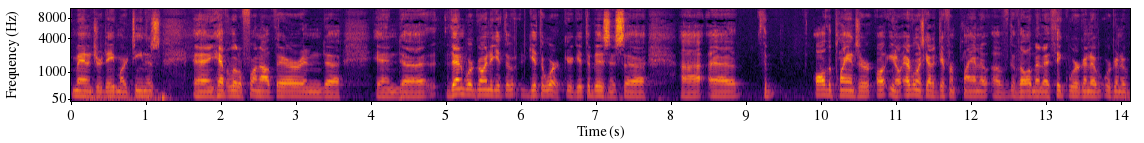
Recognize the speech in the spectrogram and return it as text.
manager Dave Martinez, and have a little fun out there. And uh, and uh, then we're going to get the get to work, or get to business. Uh, uh, all the plans are, you know, everyone's got a different plan of, of development. I think we're gonna we're gonna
